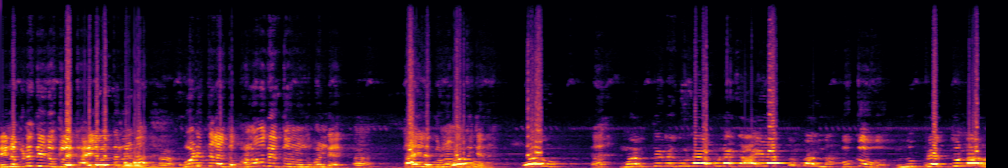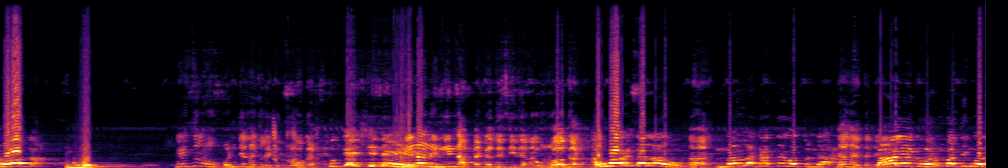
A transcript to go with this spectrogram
ನಿನ್ನ ಬಿಡದೆ ದುಕ್ಕಲೆ ಕಾಯಿಲೆ ಬರ್ತಲ್ಲ ಹೊಡಿತಲ್ಲ ಅಂತ ಪಣವದೆತ್ತು ಅಂದ್ಕೊಂಡೆ ಕಾಯಿಲೆ ಗುಣ ಹೋಗ್ತಿದ್ದೇನೆ ಮರ್ತಿಡ ಗುಣ ಗುಣ ಕಾಯಿಲೆ ತುಂಬಲ್ಲ ಮುಖವು. ಇದು ಪೆದ್ದುನ ರೋಗ. ಪೆದ್ದು ನಾವು ಪಂಚನಕ್ಲೆ ರೋಗ ನೀನು ನಿನ್ನ ಅಪ್ಪ ಪೆದ್ದಿದ್ದೀರ ರೋಗ ಅವ್ವರಂಡಲ್ಲ ಅವು ಮಲ್ಲ ಕತ್ತೆ ಗೊತ್ತುಂಡ ಬಾಲೆಗೆ ಒರಂಬ ತಿಂಗಳ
